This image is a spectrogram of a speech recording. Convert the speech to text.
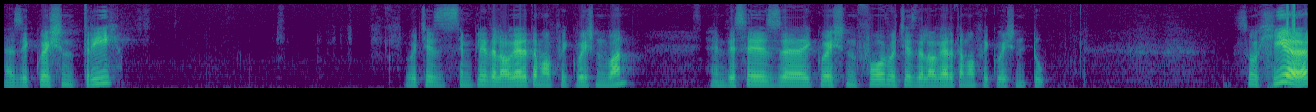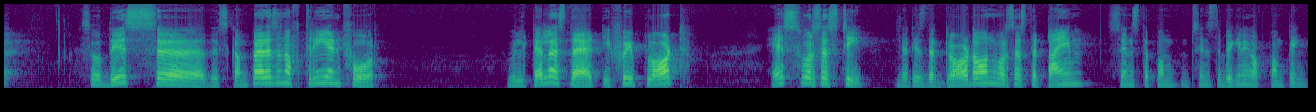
as equation 3 which is simply the logarithm of equation 1 and this is uh, equation 4 which is the logarithm of equation 2. So, here so this uh, this comparison of 3 and 4 will tell us that if we plot S versus T that is the drawdown versus the time since the pump since the beginning of pumping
